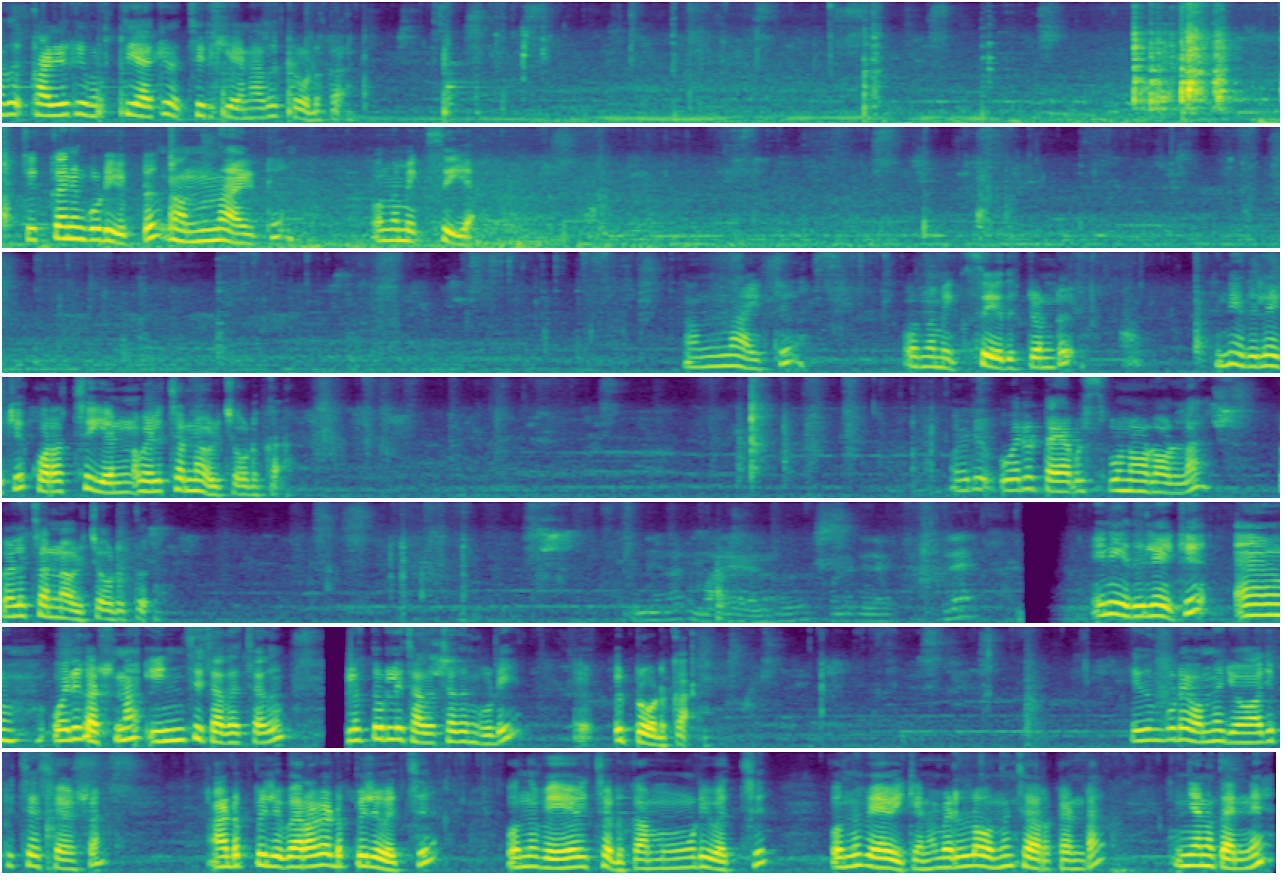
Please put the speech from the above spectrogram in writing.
അത് കഴുകി വൃത്തിയാക്കി വച്ചിരിക്കുകയാണ്. അത് ഇട്ട് കൊടുക്കുക ചിക്കനും കൂടി ഇട്ട് നന്നായിട്ട് ഒന്ന് മിക്സ് ചെയ്യാം. നന്നായിട്ട് ഒന്ന് മിക്സ് ചെയ്തിട്ടുണ്ട്. ഇനി ഇതിലേക്ക് കുറച്ച് എണ്ണ വെളിച്ചെണ്ണ ഒഴിച്ചു കൊടുക്കുക ഒരു ഒരു ടേബിൾ സ്പൂണോളമുള്ള വെളിച്ചെണ്ണ ഒഴിച്ചു കൊടുത്ത്. ഇനി ഇതിലേക്ക് ഒരു കഷ്ണം ഇഞ്ചി ചതച്ചതും വെളുത്തുള്ളി ചതച്ചതും കൂടി ഇട്ട് കൊടുക്കാം. ഇതും കൂടെ ഒന്ന് യോജിപ്പിച്ച ശേഷം അടുപ്പിൽ വിറകടുപ്പിൽ വെച്ച് ഒന്ന് വേവിച്ചെടുക്കാം. മൂടി വെച്ച് ഒന്ന് വേവിക്കണം. വെള്ളമൊന്നും ചേർക്കണ്ട. ഇങ്ങനെ തന്നെ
